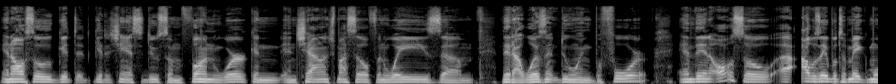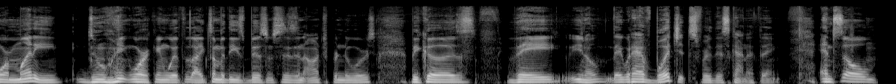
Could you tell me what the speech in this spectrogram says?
and also get to get a chance to do some fun work and, and challenge myself in ways, um, that I wasn't doing before. And then also I, I was able to make more money doing, working with like some of these businesses and entrepreneurs because they, you know, they would have budgets for this kind of thing. And so,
